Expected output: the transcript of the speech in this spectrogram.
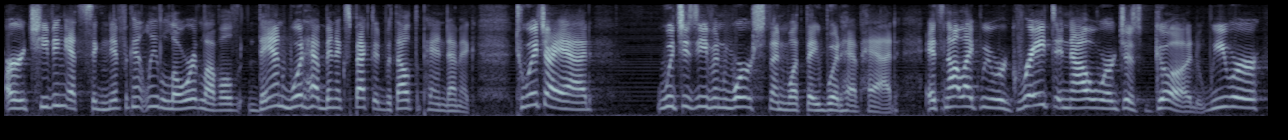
are achieving at significantly lower levels than would have been expected without the pandemic. To which I add, which is even worse than what they would have had. It's not like we were great and now we're just good. We were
